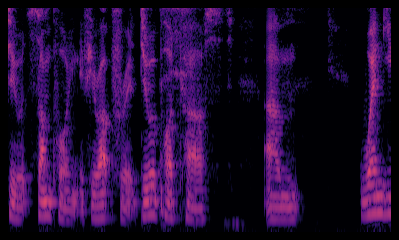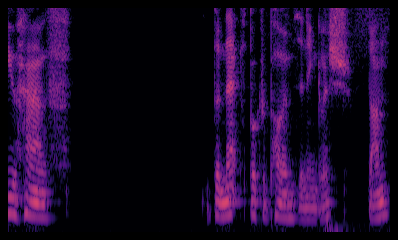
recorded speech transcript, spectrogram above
to at some point, if you're up for it, do a podcast um, when you have the next book of poems in English done.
